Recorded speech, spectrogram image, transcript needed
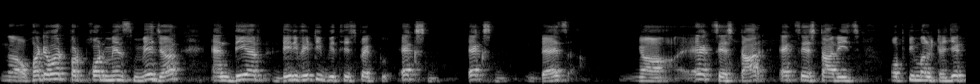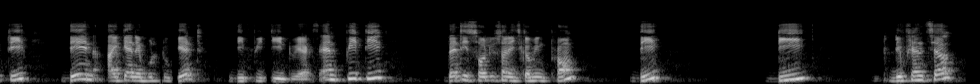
now whatever performance measure and their derivative with respect to x x dash uh, x star x star is optimal trajectory then i can able to get the pt into x. And pt that is solution is coming from the d differential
